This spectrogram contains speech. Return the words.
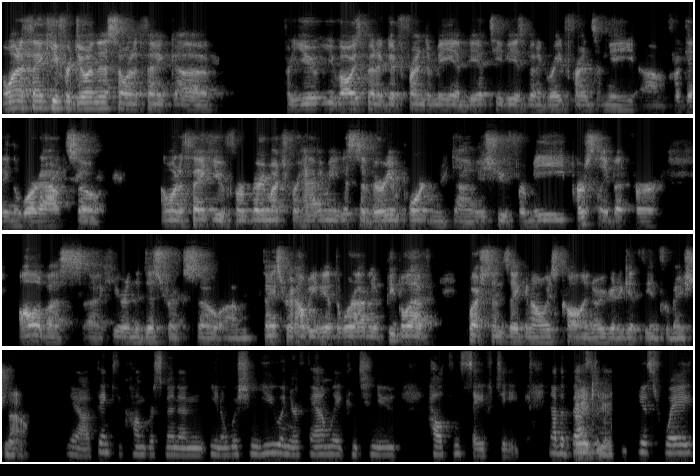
I want to thank you for doing this. I want to thank uh, for you. You've always been a good friend to me, and Viet TV has been a great friend to me um, for getting the word out. So I want to thank you for very much for having me. This is a very important um, issue for me personally, but for all of us uh, here in the district. So um, thanks for helping to get the word out. And if people have questions, they can always call. I know you're going to get the information out. Yeah, thank you, Congressman, and you know, wishing you and your family continued health and safety. Now, the best and easiest way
